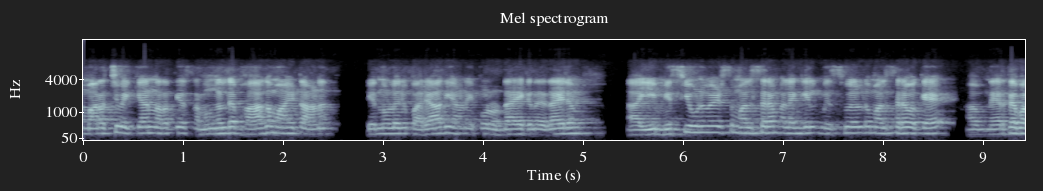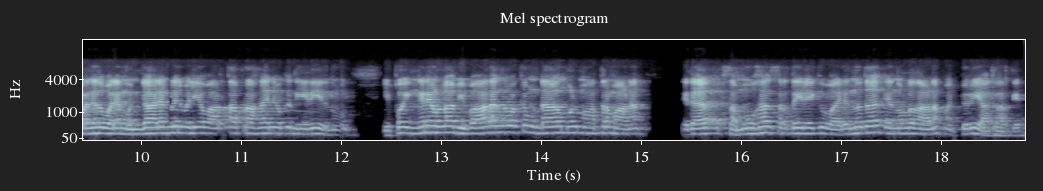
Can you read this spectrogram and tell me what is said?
മറച്ചു വെക്കാൻ നടത്തിയ ശ്രമങ്ങളുടെ ഭാഗമായിട്ടാണ് എന്നുള്ളൊരു പരാതിയാണ് ഇപ്പോൾ ഉണ്ടായേക്കുന്നത്. ഏതായാലും ഈ മിസ് യൂണിവേഴ്സ് മത്സരം അല്ലെങ്കിൽ മിസ് വേൾഡ് മത്സരമൊക്കെ നേരത്തെ പറഞ്ഞതുപോലെ മുൻകാലങ്ങളിൽ വലിയ വാർത്താ പ്രാധാന്യമൊക്കെ നേടിയിരുന്നു. ഇപ്പൊ ഇങ്ങനെയുള്ള വിവാദങ്ങളൊക്കെ ഉണ്ടാകുമ്പോൾ മാത്രമാണ് ഇത് സമൂഹ ശ്രദ്ധയിലേക്ക് വരുന്നത് എന്നുള്ളതാണ് മറ്റൊരു യാഥാർത്ഥ്യം.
